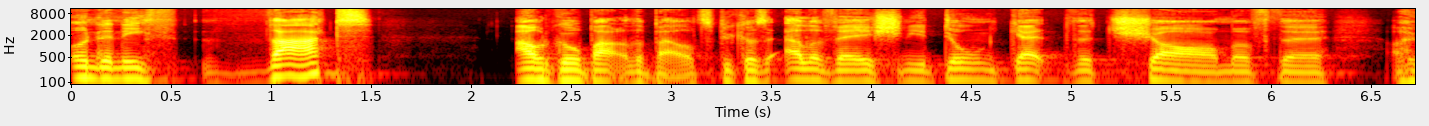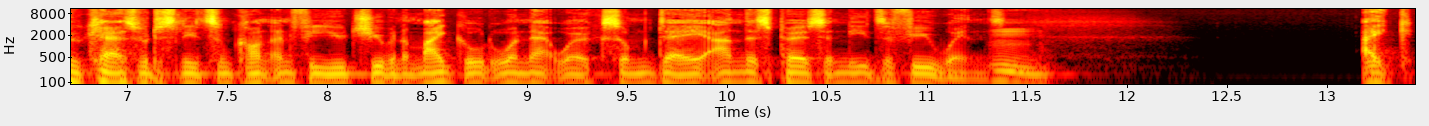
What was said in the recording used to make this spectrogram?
Underneath that, I would go Battle of the Belts because elevation, you don't get the charm of the, oh, who cares, we just need some content for YouTube and it might go to a network someday and this person needs a few wins. Hmm. Like,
